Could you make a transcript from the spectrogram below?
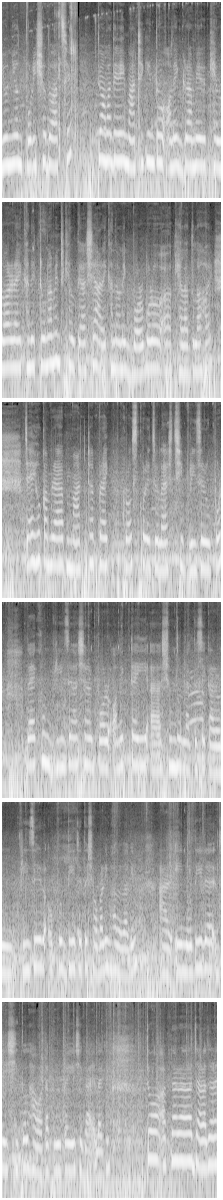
ইউনিয়ন পরিষদও আছে। তো আমাদের এই মাঠে কিন্তু অনেক গ্রামের খেলোয়াড়রা এখানে টুর্নামেন্ট খেলতে আসে, আর এখানে অনেক বড় বড় খেলাধুলা হয়। যাই হোক, আমরা মাঠটা প্রায় ক্রস করে চলে আসছি ব্রিজের উপর। তো এখন ব্রিজে আসার পর অনেকটাই সুন্দর লাগতেছে কারণ ব্রিজের ওপর দিয়ে যেতে সবারই ভালো লাগে। আর এই নদীর যে শীতল হাওয়াটা পুরোটাই এসে গায়ে লাগে। তো আপনারা যারা যারা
